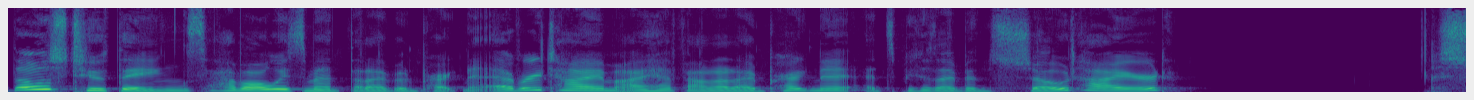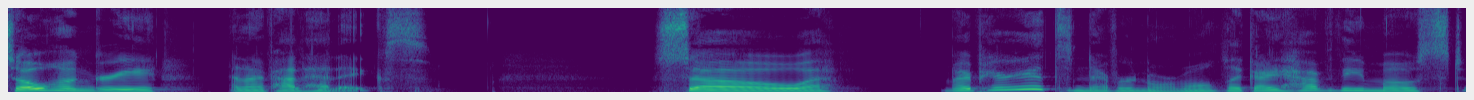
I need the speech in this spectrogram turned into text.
those two things have always meant that I've been pregnant. Every time I have found out I'm pregnant, it's because I've been so tired so hungry, and I've had headaches. So my period's never normal. Like I have the most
